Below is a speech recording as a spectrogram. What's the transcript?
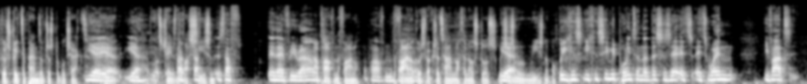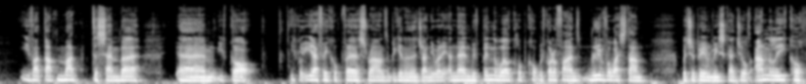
Go straight to pens. I've just double checked. Yeah, yeah, yeah. It's changed that, that last that, season. Is that in every round. Apart from the final. Apart from the, the final. final goes to extra time, nothing else does, which yeah. is unreasonable. But you can you can see me pointing that this is it. It's it's when you've had you've had that mad December. Um, you've got you've got your FA Cup first round at the beginning of January, and then we've been the World Club Cup. We've got to find room for West Ham, which is being rescheduled, and the League Cup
